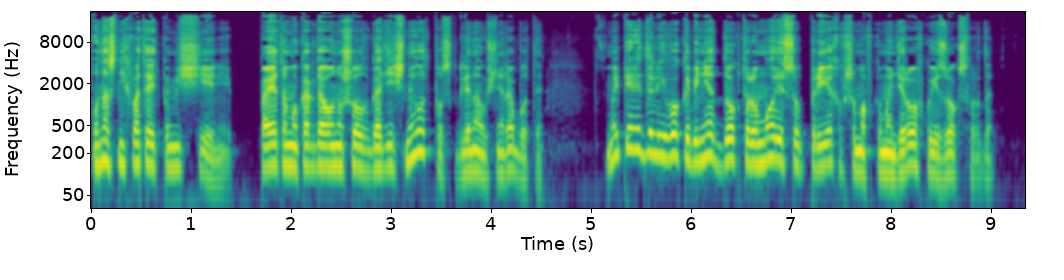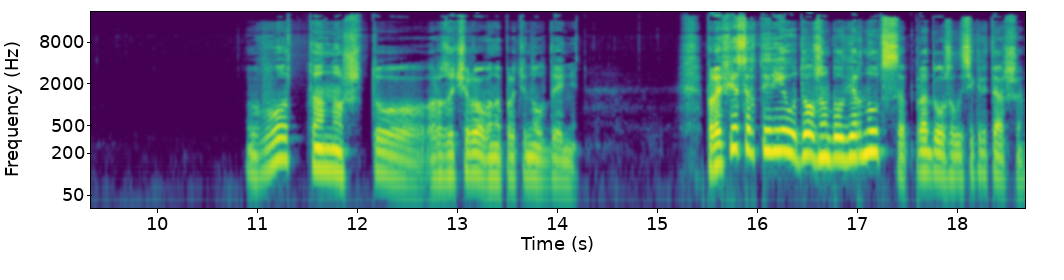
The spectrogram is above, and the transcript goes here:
у нас не хватает помещений. Поэтому, когда он ушел в годичный отпуск для научной работы, мы передали его кабинет доктору Моррису, приехавшему в командировку из Оксфорда. «Вот оно что!» — разочарованно протянул Дэнни. «Профессор Террио должен был вернуться», — продолжила секретарша.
